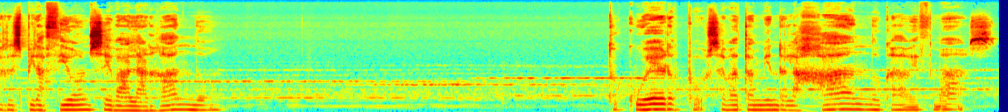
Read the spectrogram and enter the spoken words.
la respiración se va alargando. Tu cuerpo se va también relajando cada vez más.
